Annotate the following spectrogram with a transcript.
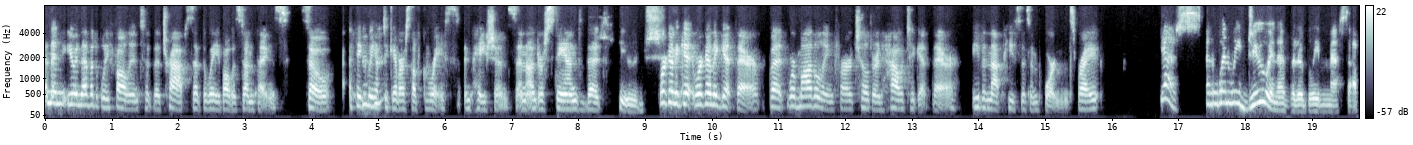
and then you inevitably fall into the traps of the way you've always done things. So I think mm-hmm. we have mm-hmm. to give ourselves grace and patience and understand that huge. We're going to get we're going to get there, but we're modeling for our children how to get there. Even that piece is important, right? Yes. And when we do inevitably mess up,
